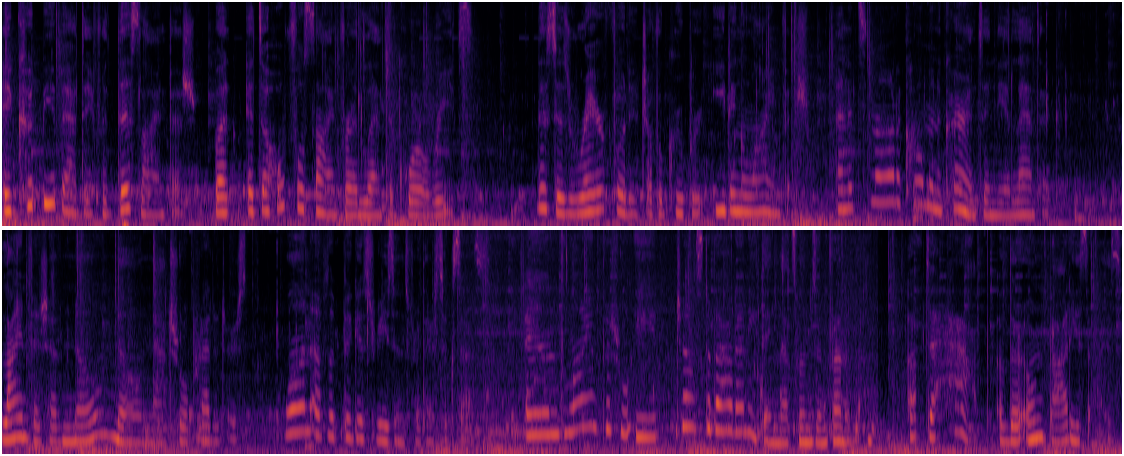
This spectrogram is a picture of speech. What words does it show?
It could be a bad day for this lionfish, but it's a hopeful sign for Atlantic coral reefs. This is rare footage of a grouper eating a lionfish, and it's not a common occurrence in the Atlantic. Lionfish have no known natural predators, one of the biggest reasons for their success. And lionfish will eat just about anything that swims in front of them, up to half of their own body size.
